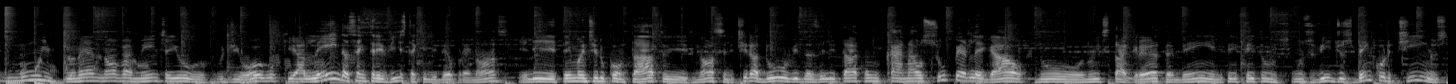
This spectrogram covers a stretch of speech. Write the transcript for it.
Agradecer muito, né, novamente aí o, o Diogo, que além dessa entrevista que ele deu para nós, ele tem mantido contato e, nossa, ele tira dúvidas, ele tá com um canal super legal no, no Instagram também, ele tem feito uns, uns vídeos bem curtinhos,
